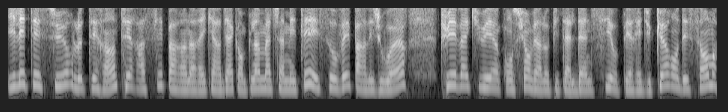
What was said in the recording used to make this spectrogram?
il était sur le terrain, terrassé par un arrêt cardiaque en plein match à Mété et sauvé par les joueurs, puis évacué inconscient vers l'hôpital d'Annecy, opéré du cœur en décembre.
